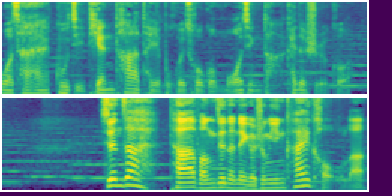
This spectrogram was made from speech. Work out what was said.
我猜，估计天塌了，他也不会错过魔镜打开的时刻。现在，他房间的那个声音开口了。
